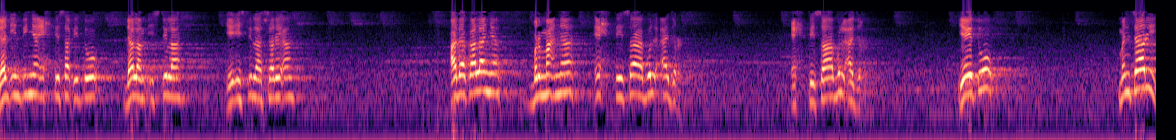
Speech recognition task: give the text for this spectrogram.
dan intinya ihtisab itu dalam istilah ya istilah syariah. Ada kalanya bermakna ihtisabul ajr. Ihtisabul ajr. Yaitu mencari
